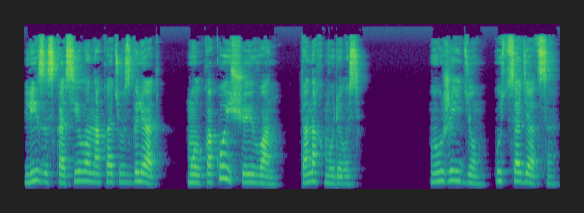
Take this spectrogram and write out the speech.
Лиза скосила на Катю взгляд, мол, какой еще Иван? Та нахмурилась. «Мы уже идем, пусть садятся».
